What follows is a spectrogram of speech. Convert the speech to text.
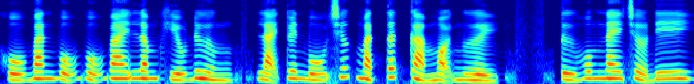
Khố ban vỗ vỗ vai lâm khiếu đường, lại tuyên bố trước mặt tất cả mọi người. Từ hôm nay trở đi,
